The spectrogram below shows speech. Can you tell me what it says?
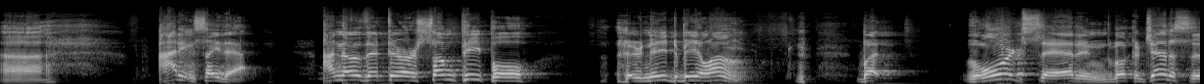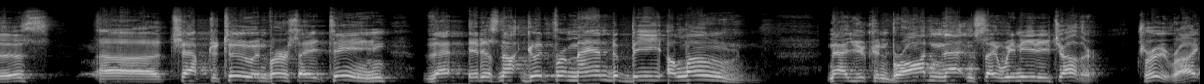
Uh, I didn't say that. I know that there are some people who need to be alone. but the Lord said in the book of Genesis, uh, chapter 2 and verse 18, that it is not good for man to be alone. Now, you can broaden that and say we need each other. True, right?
